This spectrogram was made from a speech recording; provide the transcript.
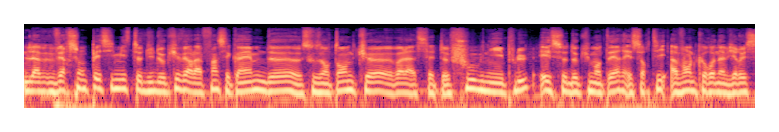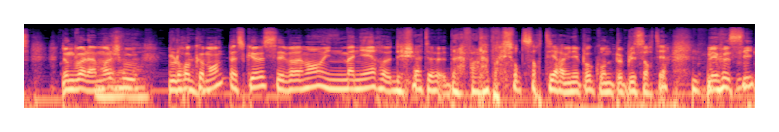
la version pessimiste du docu vers la fin, c'est quand même de sous-entendre que euh, voilà cette fougue n'y est plus et ce documentaire est sorti avant le coronavirus. Donc voilà, moi Ah je là vous, là. vous le recommande parce que c'est vraiment une manière euh, déjà de- d'avoir l'impression de sortir à une époque où on ne peut plus sortir, mais aussi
